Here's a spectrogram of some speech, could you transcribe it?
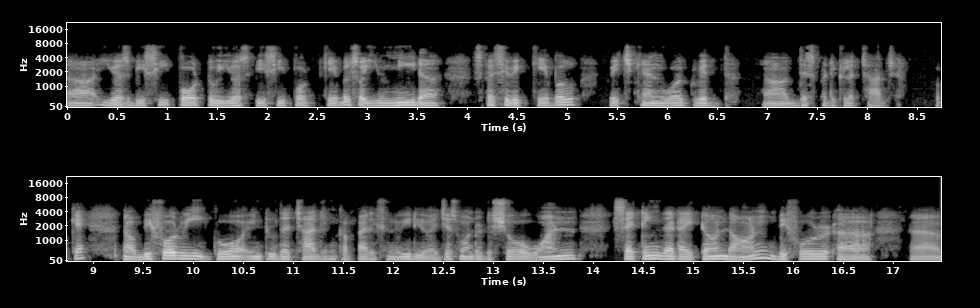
uh, USB-C port to USB-C port cable. So you need a specific cable which can work with uh, this particular charger okay? Now before we go into the charging comparison video I just wanted to show one setting that I turned on before uh, uh,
